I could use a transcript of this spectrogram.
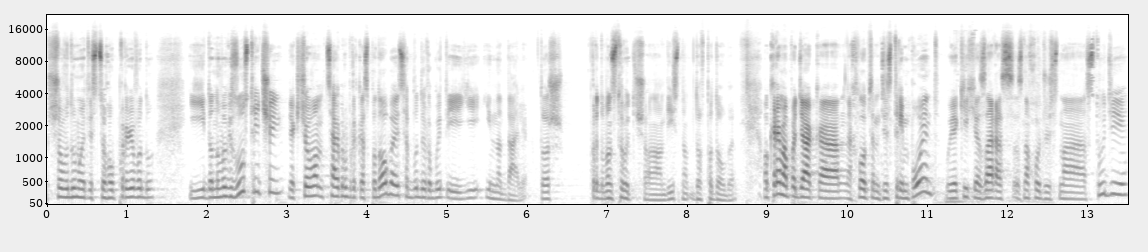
що ви думаєте з цього приводу. І до нових зустрічей. Якщо вам ця рубрика сподобається, буду робити її і надалі. Тож продемонструйте, що вам дійсно до вподоби. Окрема подяка хлопцям зі StreamPoint, у яких я зараз знаходжусь на студії.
